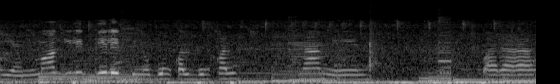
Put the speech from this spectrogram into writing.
ayan, yung mga gilid-gilid, binubungkal-bungkal namin para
